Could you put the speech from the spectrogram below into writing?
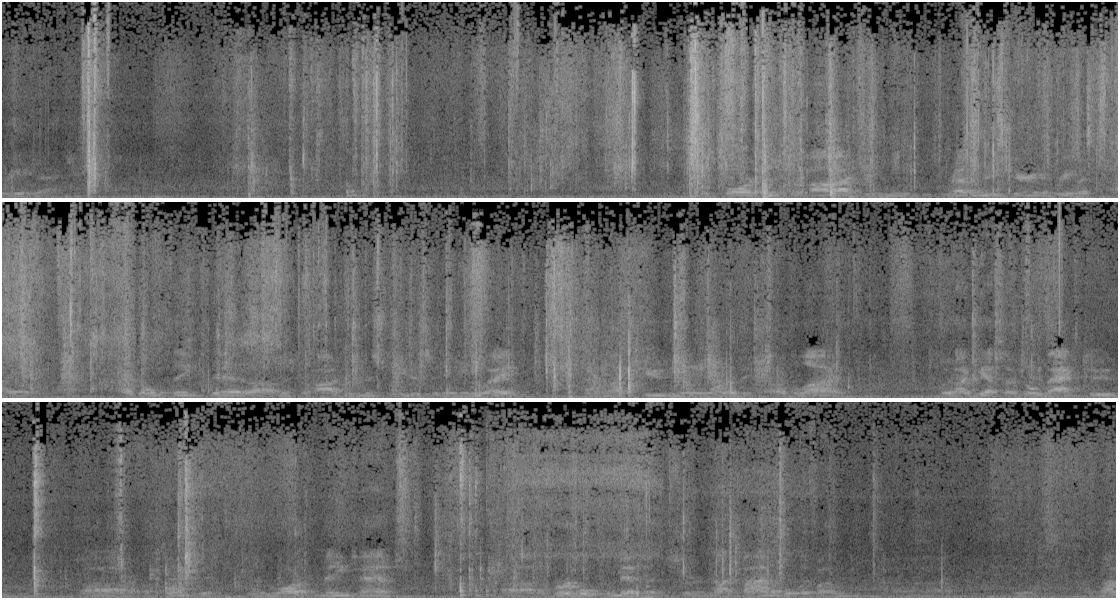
create accidents. As far as Mr. Hodge and the revenue sharing agreement, I, I don't think that, uh, Mr. Hodge would mislead us in any way. I'm not accusing anyone of, of lying. But I guess I go back to, uh, a point that we brought up many times. Uh, verbal commitments are not bindable if I'm, uh, you know, I'm not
